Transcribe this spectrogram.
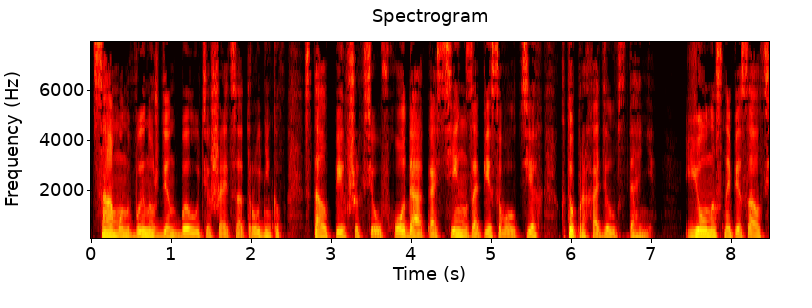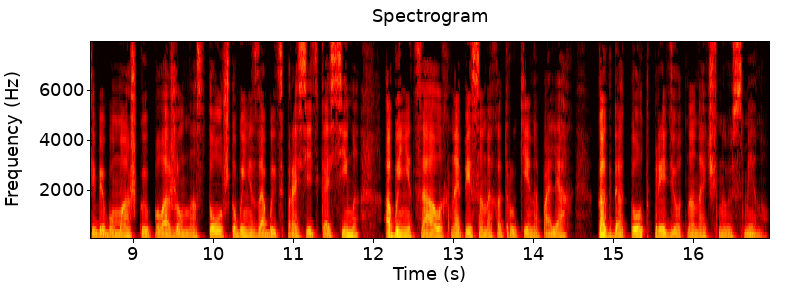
Сам он вынужден был утешать сотрудников, столпившихся у входа, а Касим записывал тех, кто проходил в здание. Юнос написал себе бумажку и положил на стол, чтобы не забыть спросить Касима об инициалах, написанных от руки на полях, когда тот придет на ночную смену.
